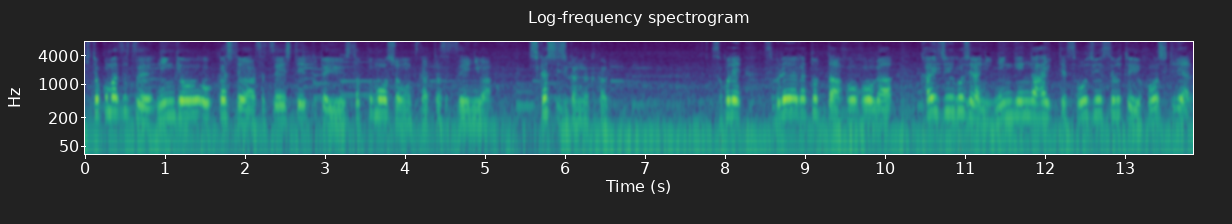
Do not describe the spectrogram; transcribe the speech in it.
1コマずつ人形を動かしては撮影していくというストップモーションを使った撮影にはしかし時間がかかる。そこで円谷が取った方法が怪獣ゴジラに人間が入って操縦するという方式である。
